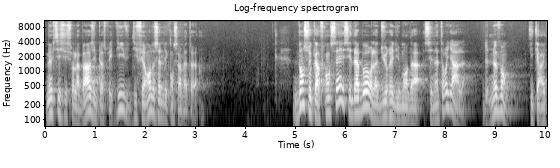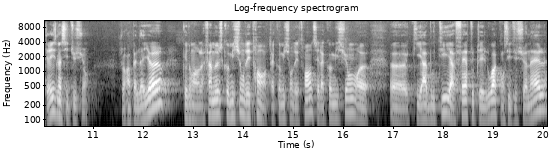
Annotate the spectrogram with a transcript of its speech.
même si c'est sur la base d'une perspective différente de celle des conservateurs. Dans ce cas français, c'est d'abord la durée du mandat sénatorial, de 9 ans, qui caractérise l'institution. Je rappelle d'ailleurs que dans la fameuse commission des 30, la commission des 30, c'est la commission euh, qui a abouti à faire toutes les lois constitutionnelles,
